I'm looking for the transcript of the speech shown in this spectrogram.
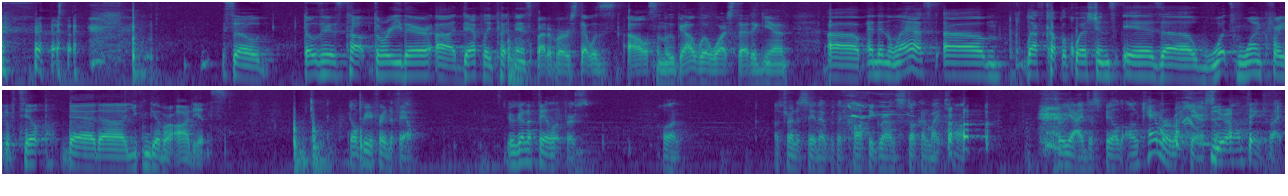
so those are his top three there. Uh, definitely putting in Spider Verse. That was an awesome movie. I will watch that again. Uh, and then the last um, last couple of questions is uh, what's one creative tip that uh, you can give our audience? Don't be afraid to fail. You're gonna fail at first. Hold on. I was trying to say that with a coffee ground stuck on my tongue. so yeah, I just failed on camera right there. So Yeah. don't think right.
